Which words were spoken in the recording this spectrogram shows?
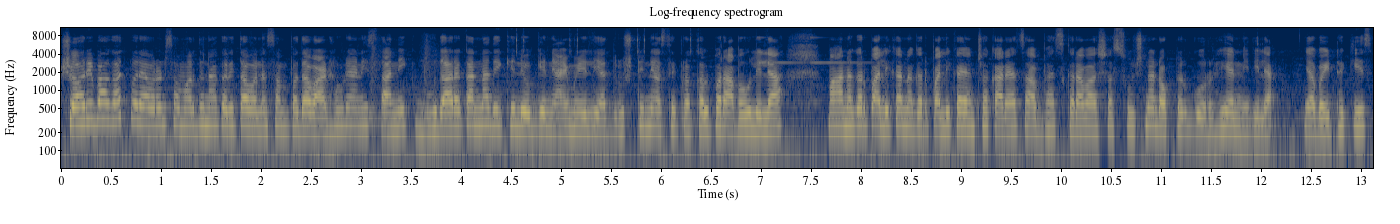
शहरी भागात पर्यावरण संवर्धनाकरिता वनसंपदा वाढवणे आणि स्थानिक भूधारकांना देखील योग्य न्याय मिळेल या दृष्टीने असे प्रकल्प राबवलेल्या महानगरपालिका नगरपालिका यांच्या कार्याचा अभ्यास करावा अशा सूचना डॉक्टर गोऱ्हे यांनी दिल्या. या बैठकीस.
